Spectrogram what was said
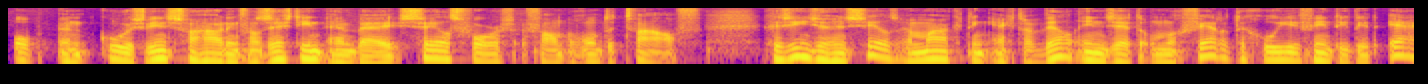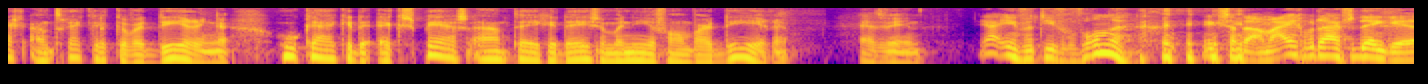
op een koers-winstverhouding van 16 en bij Salesforce van rond de 12. Gezien ze hun sales en marketing echter wel inzetten om nog verder te groeien, vind ik dit erg aantrekkelijke waarderingen. Hoe kijken de experts aan tegen deze manier van waarderen? Edwin. Ja, inventief gevonden. ik zat aan mijn eigen bedrijf te denken.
